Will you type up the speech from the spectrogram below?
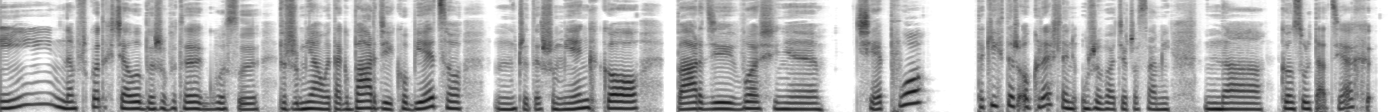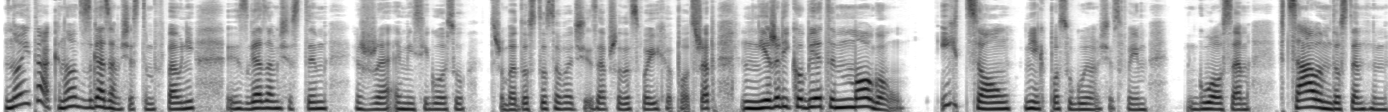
i na przykład chciałyby, żeby te głosy brzmiały tak bardziej kobieco, mm, czy też miękko, bardziej właśnie ciepło. Takich też określeń używacie czasami na konsultacjach. No i tak, no zgadzam się z tym w pełni. Zgadzam się z tym, że emisję głosu trzeba dostosować zawsze do swoich potrzeb. Jeżeli kobiety mogą i chcą, niech posługują się swoim głosem w całym dostępnym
